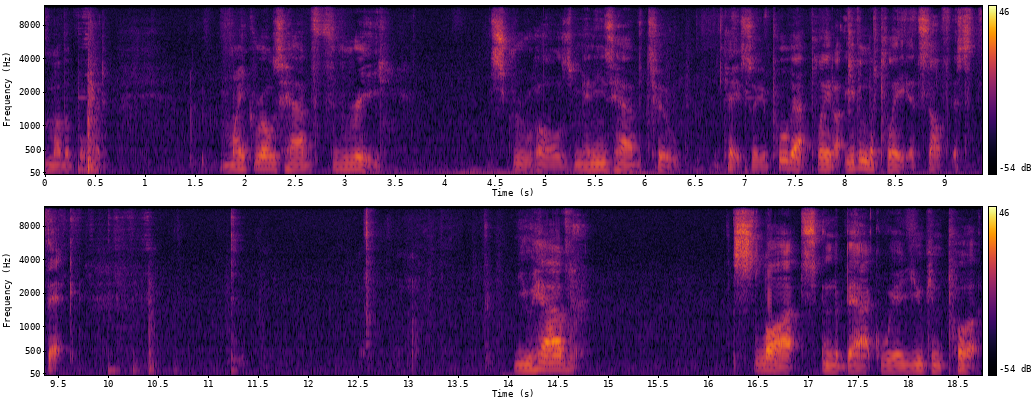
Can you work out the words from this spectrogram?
motherboard. Micros have three screw holes. Minis have two. Okay, so you pull that plate off. Even the plate itself is thick. You have slots in the back where you can put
